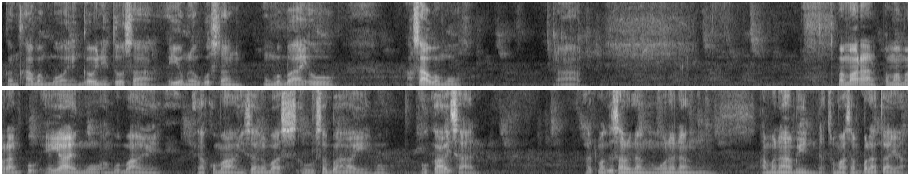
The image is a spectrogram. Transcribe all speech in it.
kang habang buhay. Gawin ito sa iyong nagustuhan mong babae o asawa mo na pamaraan, pamamaraan po, yayain mo ang babae na kumain sa labas o sa bahay mo o kahit saan. At magdasal ng una ng ama namin at sumasampalataya.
